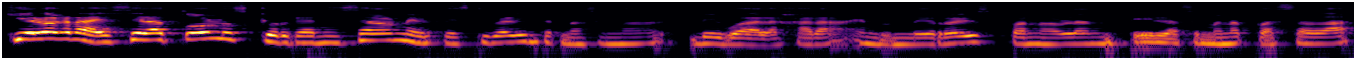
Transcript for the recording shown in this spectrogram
quiero agradecer a todos los que organizaron el Festival Internacional de Guadalajara, en donde Radio Hispanohablante la semana pasada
